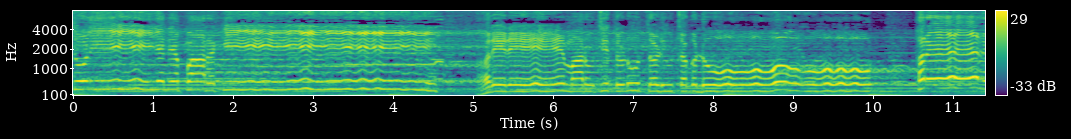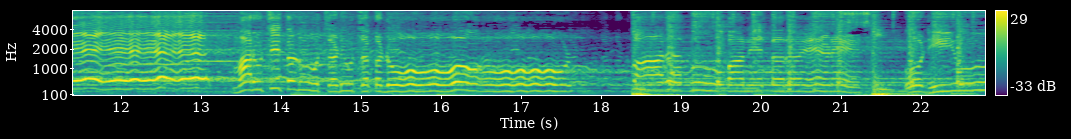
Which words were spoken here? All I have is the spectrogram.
ચોળી એને પારકી અરે રે, મારું ચિતડું ચડ્યું ચગડો. મારું ચિતડું ચડ્યું ચકડો પારકું પાને તર એણે ઓઢિયું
